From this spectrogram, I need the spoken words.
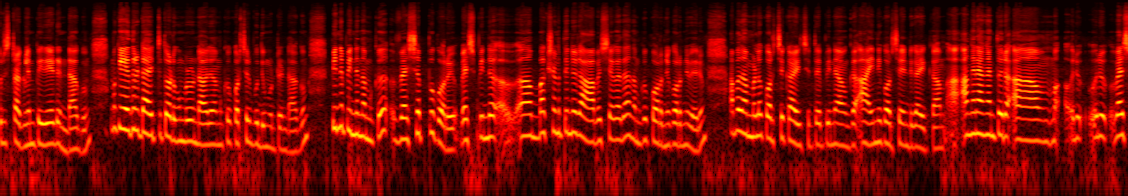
ഒരു സ്ട്രഗ്ലിംഗ് പീരീഡ് ഉണ്ടാകും. നമുക്ക് ഏതൊരു ഡയറ്റ് തുടങ്ങുമ്പോഴും ഉണ്ടാവില്ല നമുക്ക് കുറച്ചൊരു ബുദ്ധിമുട്ടുണ്ടാകും പിന്നെ പിന്നെ നമുക്ക് വിശപ്പ് കുറയും. വിശപ്പിന്റെ ഭക്ഷണത്തിന്റെ ഒരു ആവശ്യകത നമുക്ക് കുറഞ്ഞു കുറഞ്ഞു വരും. അപ്പോൾ നമ്മൾ കുറച്ച് കഴിച്ചിട്ട് പിന്നെ നമുക്ക് ആ ഇനി കുറച്ച് കഴിഞ്ഞിട്ട് കഴിക്കാം. അങ്ങനെ അങ്ങനത്തെ ഒരു ഒരു ഒരു വിശ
